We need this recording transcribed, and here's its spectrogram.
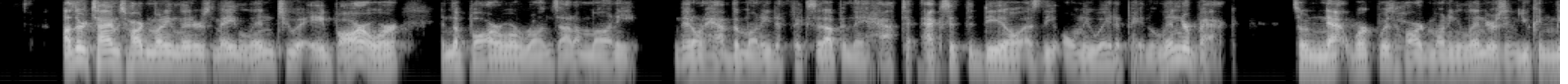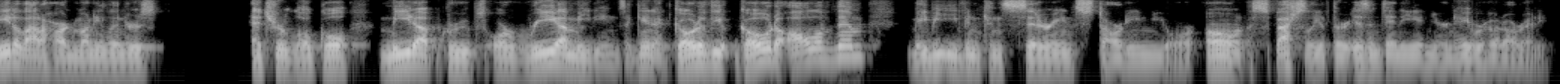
Other times, hard money lenders may lend to a borrower and the borrower runs out of money. They don't have the money to fix it up and they have to exit the deal as the only way to pay the lender back. So network with hard money lenders, and you can meet a lot of hard money lenders at your local meetup groups or REIA meetings. Again, go to the go to all of them. Maybe even considering starting your own, especially if there isn't any in your neighborhood already.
